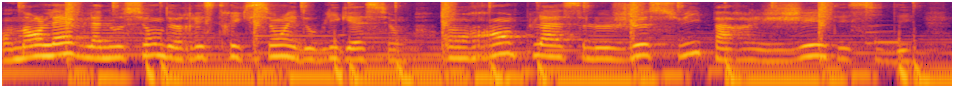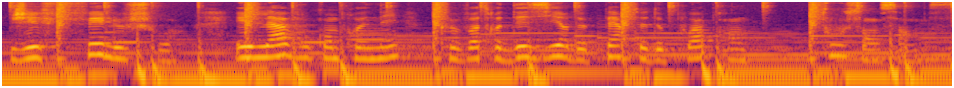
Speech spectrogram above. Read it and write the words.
On enlève la notion de restriction et d'obligation. On remplace le je suis par j'ai décidé, j'ai fait le choix. Et là, vous comprenez que votre désir de perte de poids prend tout son sens.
